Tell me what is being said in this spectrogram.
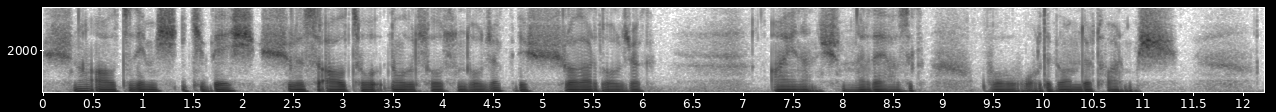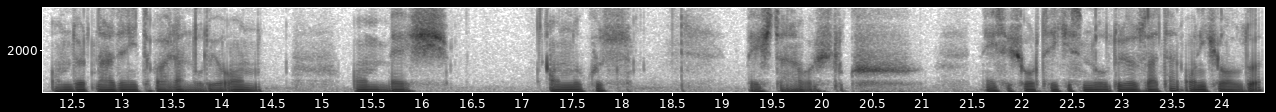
Şuna 6 demiş. 2 5. Şurası 6 ne olursa olsun da olacak. Bir de şuralarda olacak. Aynen şunları da yazdık. Oo, orada bir 14 varmış. 14 nereden itibaren doluyor? 10 15 19 5 tane boşluk. Neyse şu ortaya kesin dolduruyoruz zaten. 12 oldu.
